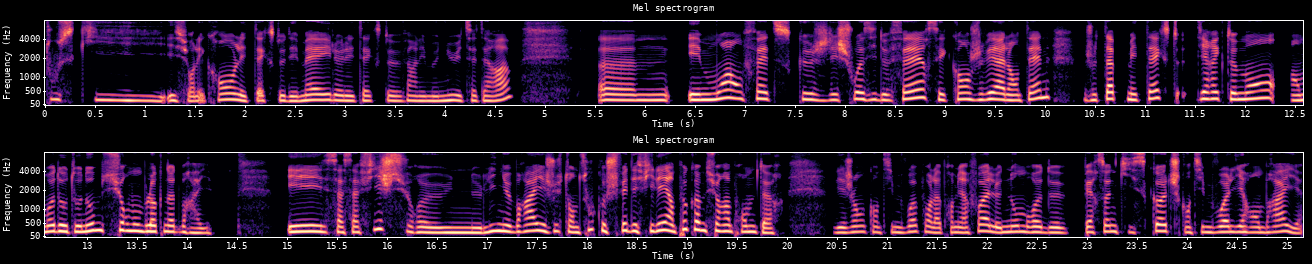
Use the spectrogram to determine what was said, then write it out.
tout ce qui est sur l'écran, les textes des mails, les textes, enfin les menus, etc. Et moi, en fait, ce que j'ai choisi de faire, c'est quand je vais à l'antenne, je tape mes textes directement en mode autonome sur mon bloc-notes braille. Et ça s'affiche sur une ligne braille juste en dessous que je fais défiler un peu comme sur un prompteur. Les gens, quand ils me voient pour la première fois, le nombre de personnes qui scotchent quand ils me voient lire en braille,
